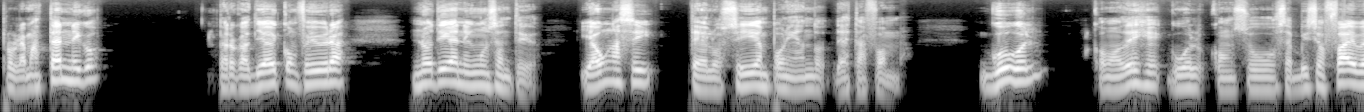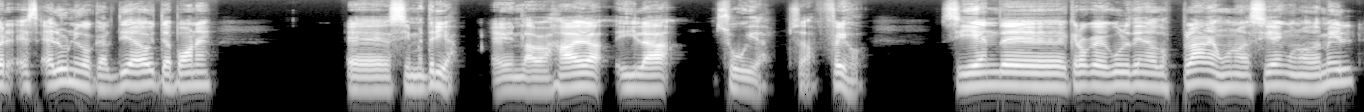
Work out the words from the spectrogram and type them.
problemas técnicos, pero que al día de hoy con fibra no tiene ningún sentido. Y aún así te lo siguen poniendo de esta forma. Google, como dije, Google con su servicio Fiber es el único que al día de hoy te pone eh, simetría en la bajada y la subida. O sea, fijo. 100 de, creo que Google tiene dos planes, uno de 100, uno de 1000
